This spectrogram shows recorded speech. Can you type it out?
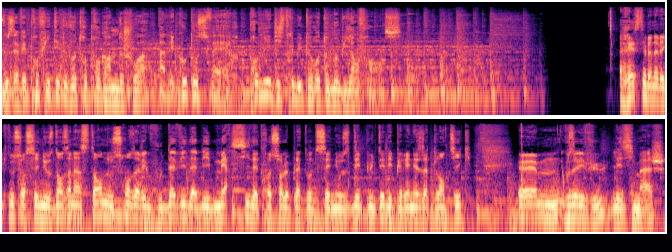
Vous avez profité de votre programme de choix avec Autosphère, premier distributeur automobile en France. Restez bien avec nous sur CNews. Dans un instant, nous serons avec vous. David Habib, merci d'être sur le plateau de CNews, député des Pyrénées-Atlantiques. Euh, vous avez vu les images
